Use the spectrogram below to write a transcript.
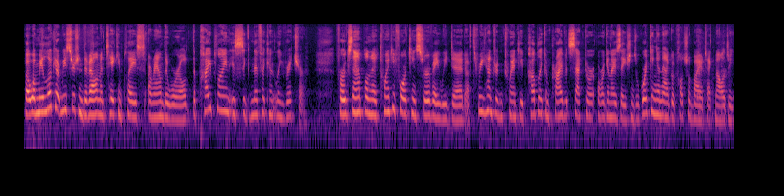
But when we look at research and development taking place around the world, the pipeline is significantly richer. For example, in a 2014 survey we did of 320 public and private sector organizations working in agricultural biotechnology,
